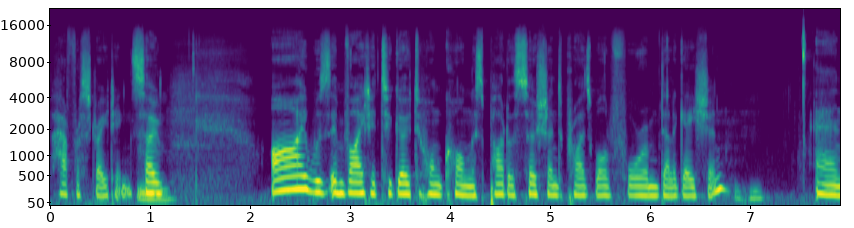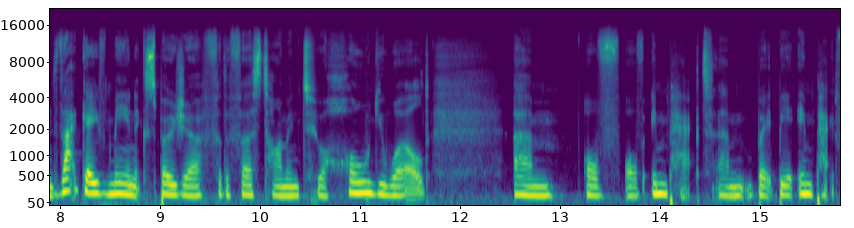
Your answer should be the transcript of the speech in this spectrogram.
how frustrating. So. Mm. I was invited to go to Hong Kong as part of the Social Enterprise World Forum delegation. Mhm. And that gave me an exposure for the first time into a whole new world um, of, of impact, um, be, it- be it impact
